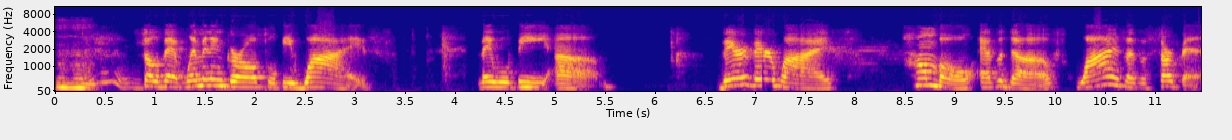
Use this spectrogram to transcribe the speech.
Mhm. so that women and girls will be wise. They will be um, very, very wise, humble as a dove, wise as a serpent.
